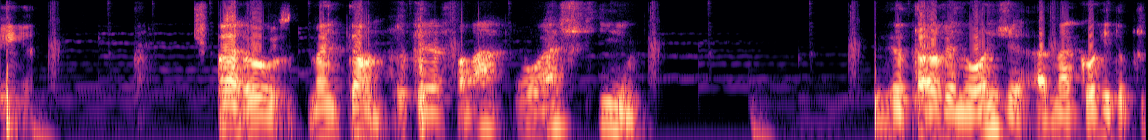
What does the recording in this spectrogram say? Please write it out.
É. Ah, eu, mas então, eu queria falar, eu acho que. Eu tava vendo hoje, na corrida pro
